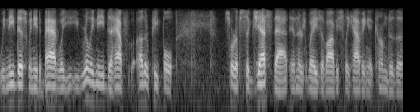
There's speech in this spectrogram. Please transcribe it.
we need this, we need it bad. Well, you, you really need to have other people sort of suggest that, and there's ways of obviously having it come to the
